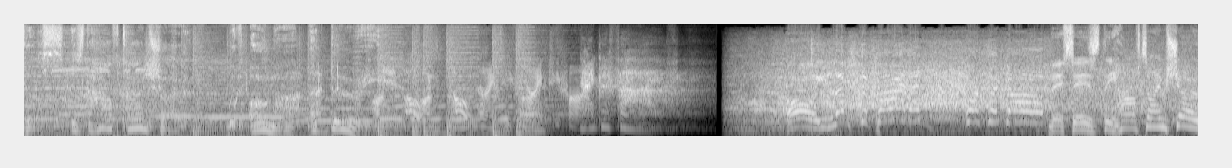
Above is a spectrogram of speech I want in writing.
This is the halftime show with Omar Adouri. On, on, on 95. 95. Oh, he loves the fire and what a goal! This is the halftime show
